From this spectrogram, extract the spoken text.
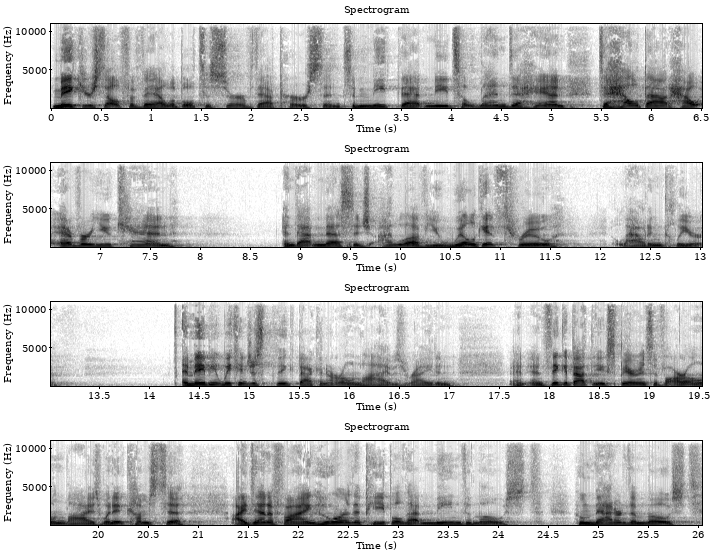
Make yourself available to serve that person, to meet that need, to lend a hand, to help out however you can. And that message, I love you, will get through loud and clear. And maybe we can just think back in our own lives, right? And, And, and think about the experience of our own lives when it comes to identifying who are the people that mean the most, who matter the most.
